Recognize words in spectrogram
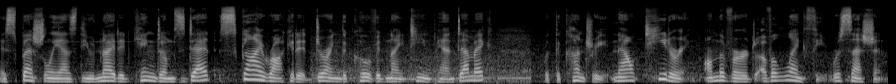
especially as the United Kingdom's debt skyrocketed during the COVID 19 pandemic, with the country now teetering on the verge of a lengthy recession.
